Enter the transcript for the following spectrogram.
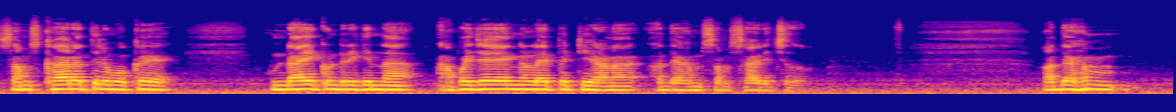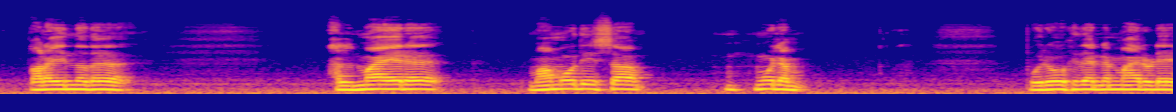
സംസ്കാരത്തിലുമൊക്കെ ഉണ്ടായിക്കൊണ്ടിരിക്കുന്ന അപജയങ്ങളെ പറ്റിയാണ് അദ്ദേഹം സംസാരിച്ചത്. അദ്ദേഹം പറയുന്നത് അൽമായർ മാമോദീസ മൂലം പുരോഹിതന്മാരുടെ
